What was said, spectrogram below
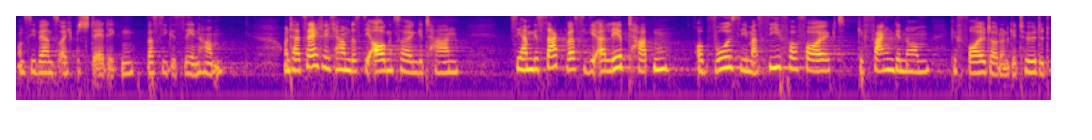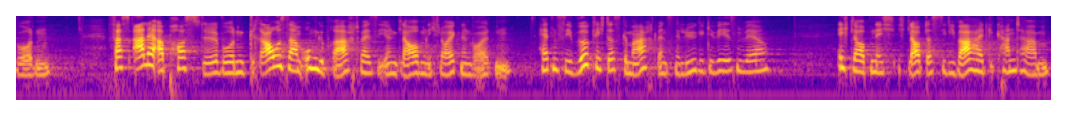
und sie werden es euch bestätigen, was sie gesehen haben. Und tatsächlich haben das die Augenzeugen getan. Sie haben gesagt, was sie erlebt hatten, obwohl sie massiv verfolgt, gefangen genommen, gefoltert und getötet wurden. Fast alle Apostel wurden grausam umgebracht, weil sie ihren Glauben nicht leugnen wollten. Hätten sie wirklich das gemacht, wenn es eine Lüge gewesen wäre? Ich glaube nicht. Ich glaube, dass sie die Wahrheit gekannt haben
